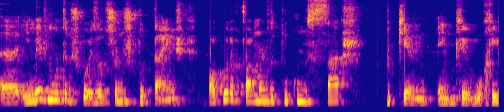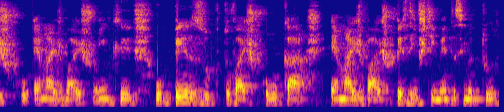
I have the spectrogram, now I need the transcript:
Eh, e mesmo outras coisas, outros sonhos que tu tens, procura formas de tu começares pequeno, em que o risco é mais baixo, em que o peso que tu vais colocar é mais baixo, o peso de investimento, acima de tudo,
